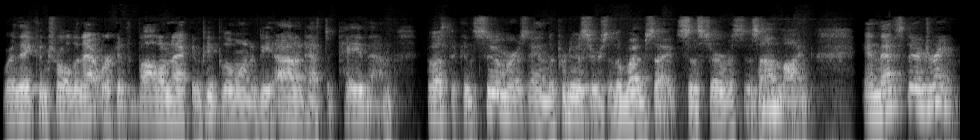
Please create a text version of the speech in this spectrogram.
where they control the network at the bottleneck and people who want to be on it have to pay them, both the consumers and the producers of the websites, the services online. And that's their dream.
